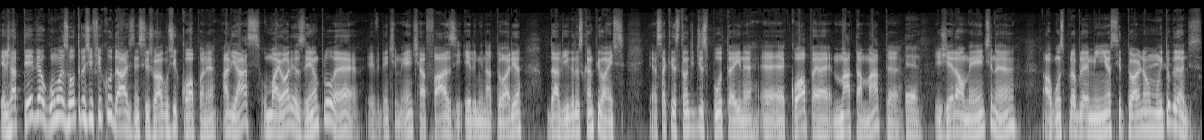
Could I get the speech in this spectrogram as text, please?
ele já teve algumas outras dificuldades nesses jogos de Copa, né? Aliás, o maior exemplo é, evidentemente, a fase eliminatória da Liga dos Campeões. Essa questão de disputa aí, né? É, é Copa, é mata-mata, é. e geralmente, né? Alguns probleminhas se tornam muito grandes.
